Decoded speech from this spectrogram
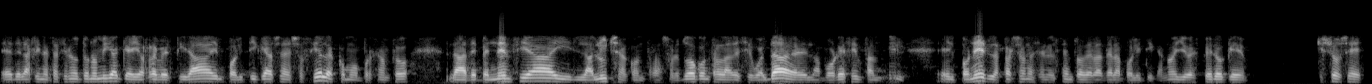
eh, de la financiación autonómica que revertirá en políticas sociales como por ejemplo la dependencia y la lucha contra sobre todo contra la desigualdad la pobreza infantil el poner las personas en el centro de la de la política no yo espero que eso se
